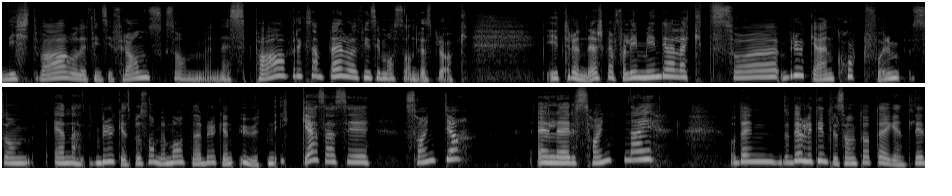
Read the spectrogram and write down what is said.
nichtwa, og det finnes i fransk som nespa, eksempel, og det finnes i masse andre språk. I trøndersk, i hvert fall i min dialekt, så bruker jeg en kortform som er, brukes på samme måte. Jeg bruker en uten ikke, så jeg sier sant, ja. Eller sant, nei. Og den, det er jo litt interessant at egentlig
